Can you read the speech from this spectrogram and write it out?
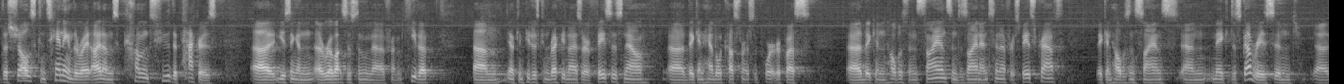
the shelves containing the right items come to the packers using an, a robot system from Kiva. Um, you know, computers can recognize our faces now. Uh, they can handle customer support requests. Uh, they can help us in science and design antenna for spacecraft. They can help us in science and make discoveries and uh,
